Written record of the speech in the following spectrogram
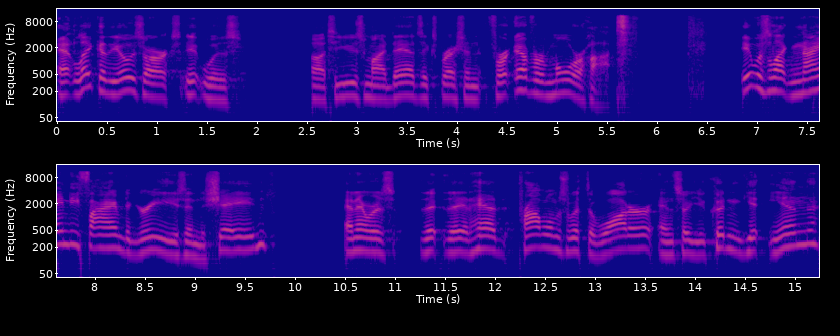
at Lake of the Ozarks, it was, uh, to use my dad's expression, forever more hot. It was like 95 degrees in the shade, and there was they had had problems with the water, and so you couldn't get in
